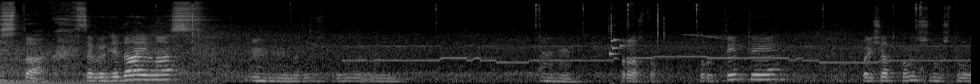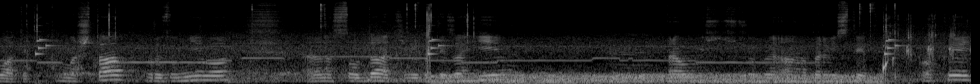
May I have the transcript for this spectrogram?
Ось так. Це виглядає у нас. Просто крутити. Початком щоб масштабувати. Масштаб, зрозуміло. Е, На солдаті вибрати загін. Праву миші, щоб ага, перемістити. Окей.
